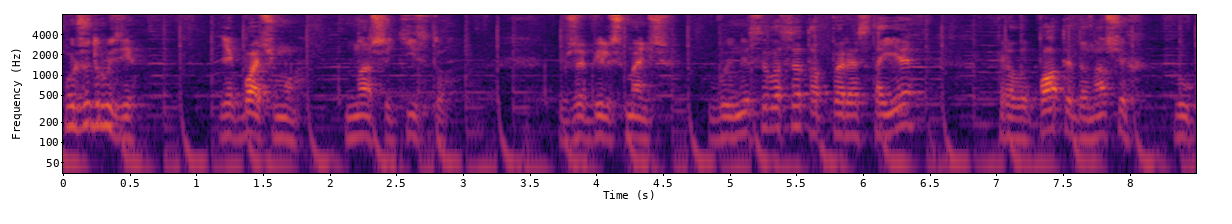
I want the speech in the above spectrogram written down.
Отже, друзі, як бачимо, наше тісто вже більш-менш вимісилося та перестає прилипати до наших рук.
